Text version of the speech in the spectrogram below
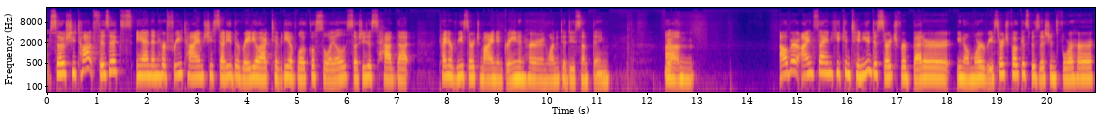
Oh. So she taught physics, and in her free time, she studied the radioactivity of local soils. So she just had that kind of research mind ingrained in her and wanted to do something. Yeah. Um, Albert Einstein, he continued to search for better, you know, more research focused positions for her.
